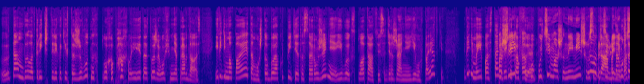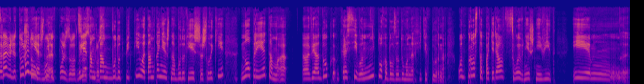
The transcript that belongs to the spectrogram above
Э, там было 3-4 каких-то животных, плохо пахло, и это тоже, в общем, не оправдалось. И, видимо, поэтому, чтобы окупить это сооружение, его эксплуатацию и содержание его в порядке, видимо, и поставили Пошли эти кафе. По пути Маши наименьшего ну, сопротивления. Да, поставили что, то, конечно, что будет пользоваться Летом спросом. там будут пить пиво, там, конечно, будут есть шашлыки, но при этом э, виадук красивый, он неплохо был задуман архитектурно. Он просто потерял свой внешний вид. И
